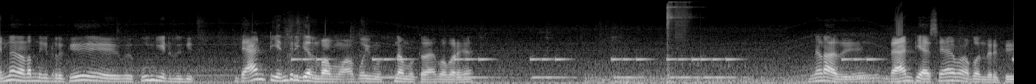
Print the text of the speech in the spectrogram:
என்ன நடந்துக்கிட்டு இருக்கு? இது தூங்கிட்டு இருக்கு. இந்த ஆண்டி எந்திரிக்கிறான்னு பார்ப்போம் போய் முட்டினா முட்டுறா இப்போ பாருங்க. என்னடா அது? இந்த ஆண்டி அசையாமல் உட்காந்துருக்கு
